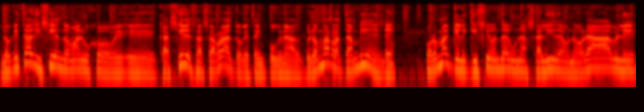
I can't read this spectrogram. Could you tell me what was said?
Lo que está diciendo Manu Jove, eh, Casieres hace rato que está impugnado, pero Marra también. Sí. Por más que le quisieron dar una salida honorable,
